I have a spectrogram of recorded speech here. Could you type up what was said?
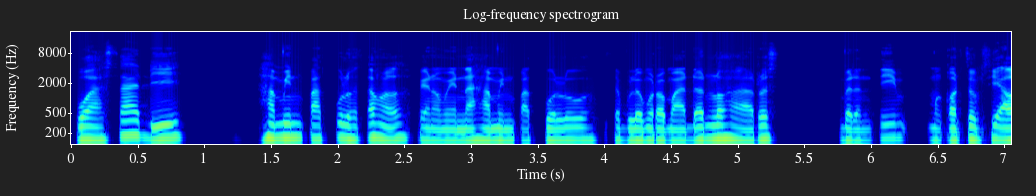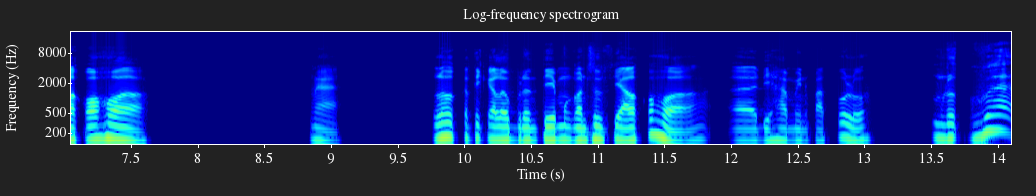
puasa di Hamin 40 tau gak fenomena Hamin 40 sebelum Ramadan lo harus berhenti mengkonsumsi alkohol. Nah, lo ketika lo berhenti mengkonsumsi alkohol uh, di Hamin 40, menurut gua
